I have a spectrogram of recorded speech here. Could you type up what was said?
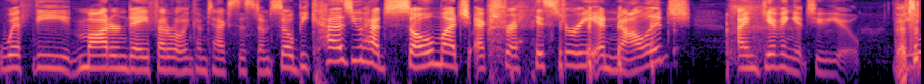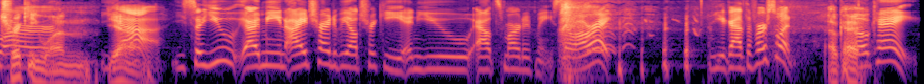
with the modern day federal income tax system. So because you had so much extra history and knowledge, I'm giving it to you. That's You a tricky are- one. Yeah. yeah. So you, I mean, I tried to be all tricky and you outsmarted me. So, all right. you got the first one. Okay. Okay.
